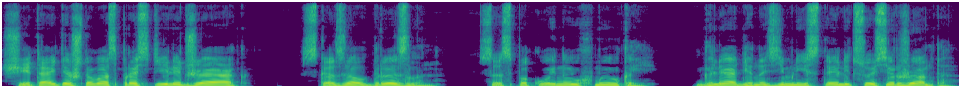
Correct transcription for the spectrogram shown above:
считайте, что вас простили, Джак, сказал Дрезлан со спокойной ухмылкой, глядя на землистое лицо сержанта,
